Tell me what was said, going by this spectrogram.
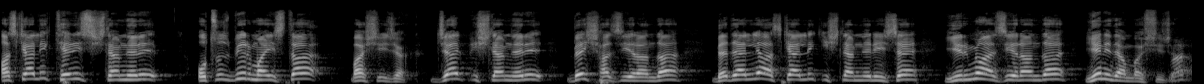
Askerlik terhis işlemleri 31 Mayıs'ta başlayacak. Celp işlemleri 5 Haziran'da, bedelli askerlik işlemleri ise 20 Haziran'da yeniden başlayacak.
